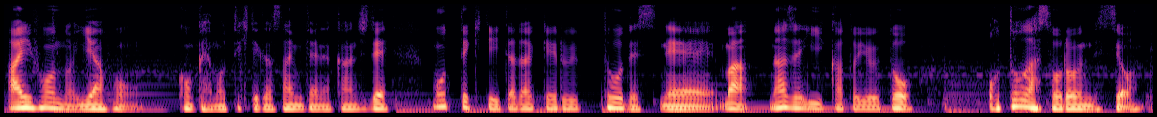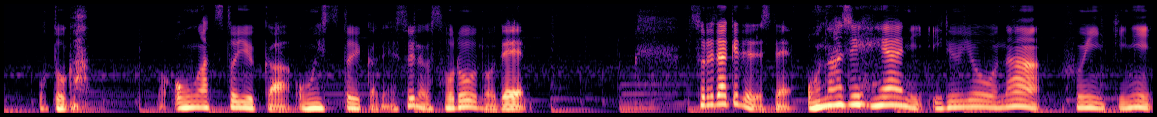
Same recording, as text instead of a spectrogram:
iPhone のイヤホン、今回持ってきてくださいみたいな感じで持ってきていただけるとですね、まあ、なぜいいかというと、音が揃うんですよ。音が。音圧というか、音質というかね、そういうのが揃うので、それだけでですね、同じ部屋にいるような雰囲気に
